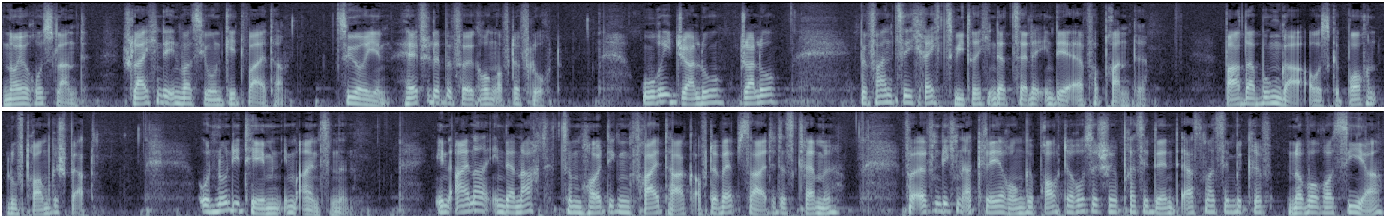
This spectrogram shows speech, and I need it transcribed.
Neurussland. Schleichende Invasion geht weiter. Syrien, Hälfte der Bevölkerung auf der Flucht. Uri Jallo, Jallo befand sich rechtswidrig in der Zelle, in der er verbrannte. Bardabunga ausgebrochen, Luftraum gesperrt. Und nun die Themen im Einzelnen. In einer in der Nacht zum heutigen Freitag auf der Webseite des Kreml veröffentlichten Erklärung gebraucht der russische Präsident erstmals den Begriff Novorossiya,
